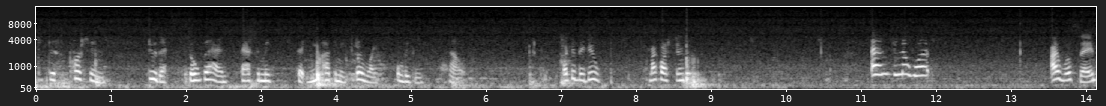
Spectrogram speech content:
did this person do that's so bad that has to make that you have to make their life a living hell? What did they do? My question. And you know what? I will say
